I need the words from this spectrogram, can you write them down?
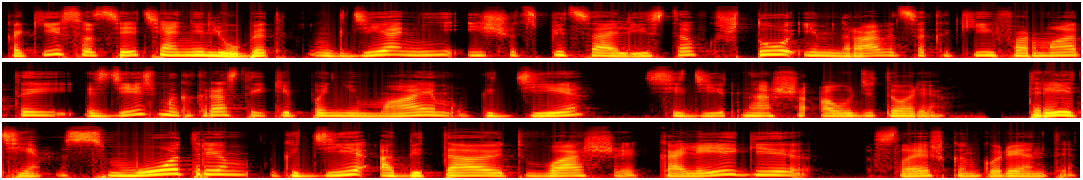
какие соцсети они любят, где они ищут специалистов, что им нравится, какие форматы. Здесь мы как раз-таки понимаем, где сидит наша аудитория. Третье. Смотрим, где обитают ваши коллеги слэш-конкуренты.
